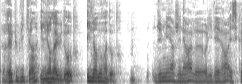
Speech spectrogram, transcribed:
républicains. Il y en a eu d'autres, il y en aura d'autres. D'une manière générale, Olivier Véran, est-ce que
